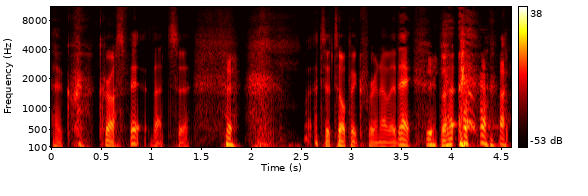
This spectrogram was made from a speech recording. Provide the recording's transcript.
uh, CrossFit. That's a that's a topic for another day. But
